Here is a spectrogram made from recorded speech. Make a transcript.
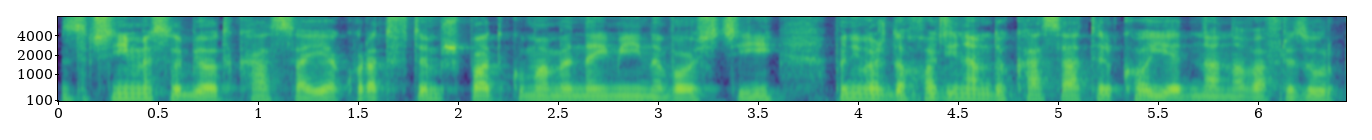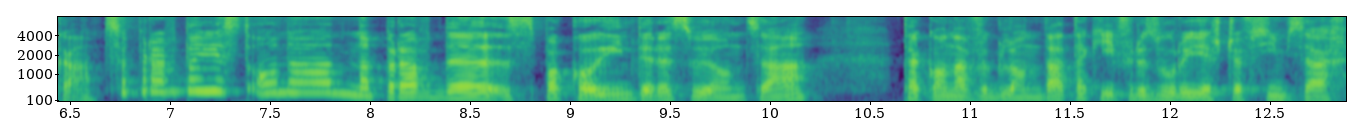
Zacznijmy sobie od kasa i akurat w tym przypadku mamy najmniej nowości, ponieważ dochodzi nam do kasa tylko jedna nowa fryzurka. Co prawda jest ona naprawdę spoko i interesująca. Tak ona wygląda. Takiej fryzury jeszcze w Simsach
